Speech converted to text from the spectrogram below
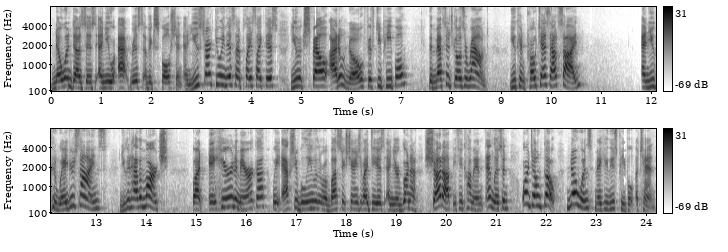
no one does this and you are at risk of expulsion. And you start doing this at a place like this, you expel, I don't know, 50 people. The message goes around. You can protest outside and you can wave your signs, you can have a march, but eh, here in America, we actually believe in the robust exchange of ideas, and you're going to shut up if you come in and listen or don't go. No one's making these people attend.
